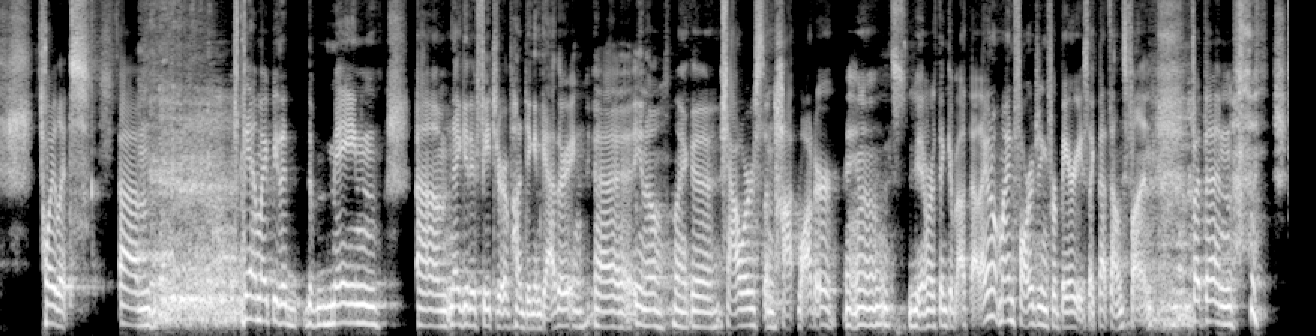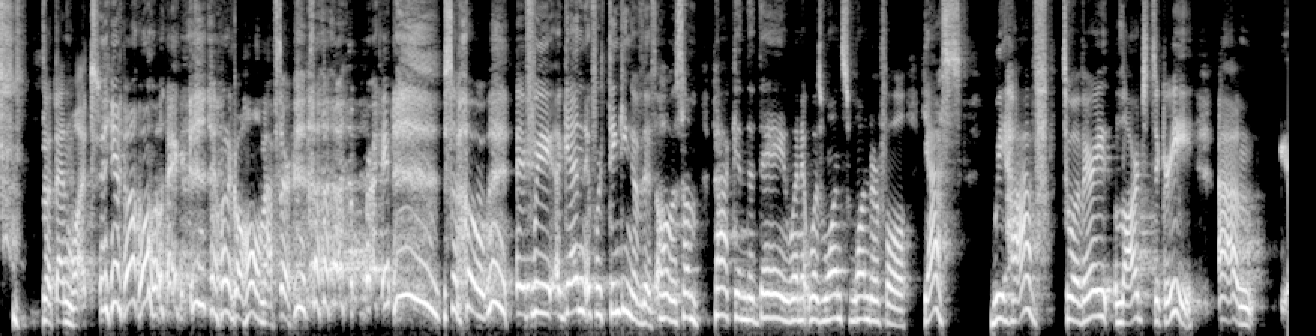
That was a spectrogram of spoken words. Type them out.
toilets. Um, that might be the, the main um, negative feature of hunting and gathering. Uh, you know, like uh, showers and hot water. You know, you ever think about that? I don't mind foraging for berries. Like that sounds fun, but then. but then what? You know, like I want to go home after, right? So if we, again, if we're thinking of this, oh, some back in the day when it was once wonderful. Yes, we have to a very large degree um,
